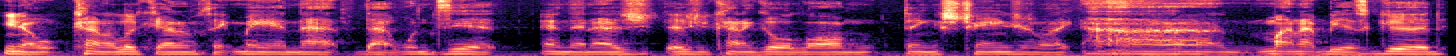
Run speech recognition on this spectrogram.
you know kind of look at them and think, man, that that one's it. And then as as you kind of go along, things change. You're like, ah, might not be as good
